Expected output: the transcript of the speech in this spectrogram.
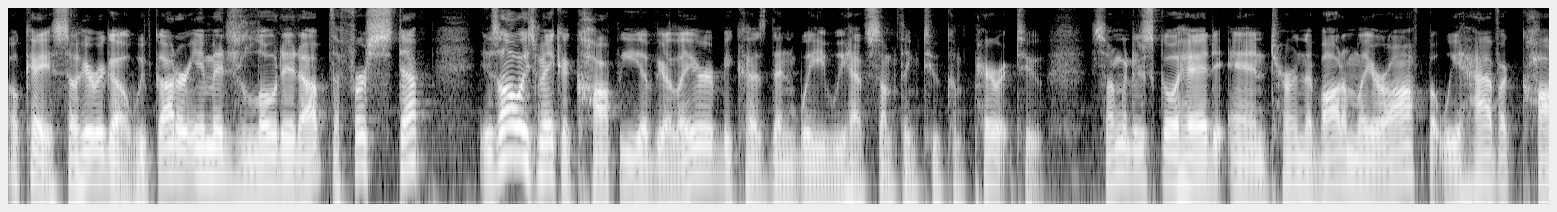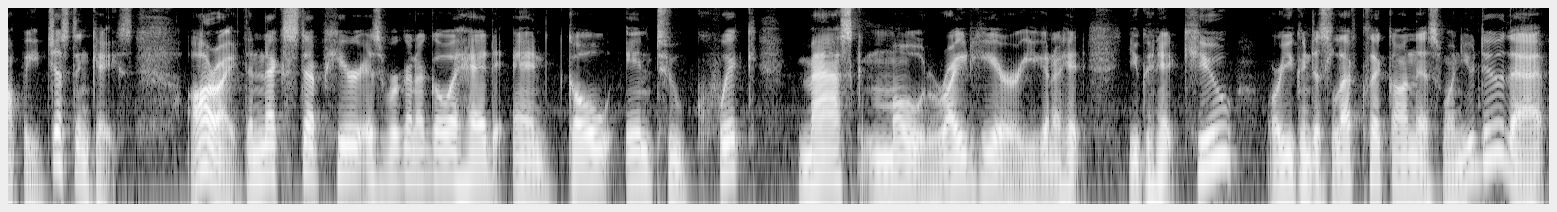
Okay, so here we go. We've got our image loaded up. The first step is always make a copy of your layer because then we, we have something to compare it to. So I'm going to just go ahead and turn the bottom layer off, but we have a copy just in case. All right, the next step here is we're going to go ahead and go into quick mask mode right here. You're going to hit, you can hit Q or you can just left click on this. When you do that,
